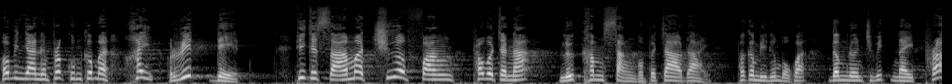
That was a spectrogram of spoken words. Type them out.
พระวิญญาณแห่งพระคุณเข้ามาให้ฤทธิเดช ที่จะสามารถเชื่อฟังพระวจนะหรือคำสั่งของพระเจ้าได้ พระคัมภีร์นึงบอกว่าดำเนินชีวิตในพระ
